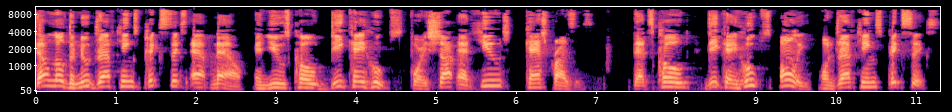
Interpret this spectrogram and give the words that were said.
Download the new DraftKings Pick 6 app now and use code DKHOOPS for a shot at huge cash prizes. That's code DKHOOPS only on DraftKings Pick 6.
